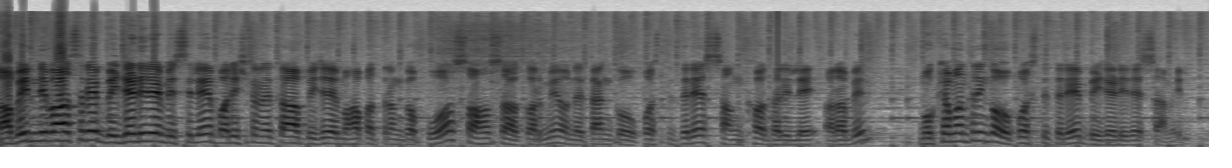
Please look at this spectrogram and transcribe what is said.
ନବୀନ ନିବାସରେ ବିଜେଡିରେ ମିଶିଲେ ବରିଷ୍ଠ ନେତା ବିଜୟ ମହାପାତ୍ରଙ୍କ ପୁଅ ଶହ ଶହ କର୍ମୀ ଓ ନେତାଙ୍କ ଉପସ୍ଥିତିରେ ଶଙ୍ଖ ଧରିଲେ ଅରବିନ୍ଦ ମୁଖ୍ୟମନ୍ତ୍ରୀଙ୍କ ଉପସ୍ଥିତିରେ ବିଜେଡିରେ ସାମିଲ।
